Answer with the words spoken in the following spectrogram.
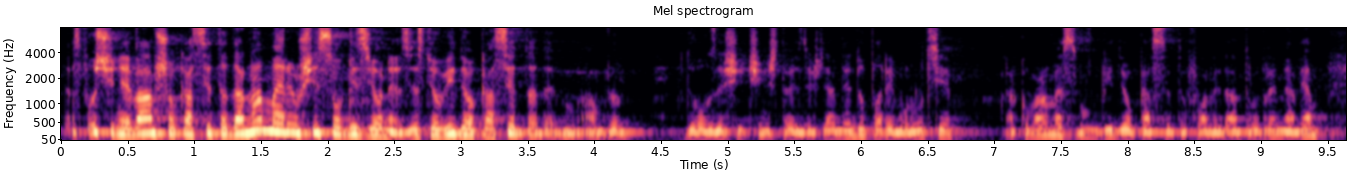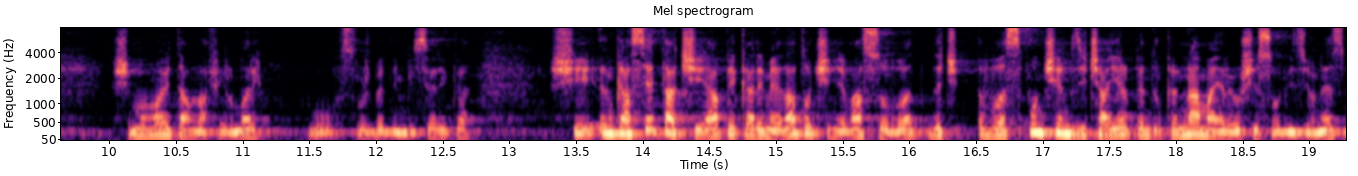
A spus cineva, am și o casetă, dar n-am mai reușit să o vizionez. Este o videocasetă de am vreo 25-30 de ani de după Revoluție. Acum nu mai sunt videocasete foame, dar într-o vreme aveam și mă mai uitam la filmări cu slujbe din biserică. Și în caseta aceea pe care mi-a dat-o cineva să o văd, deci vă spun ce îmi zicea el pentru că n-am mai reușit să o vizionez,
